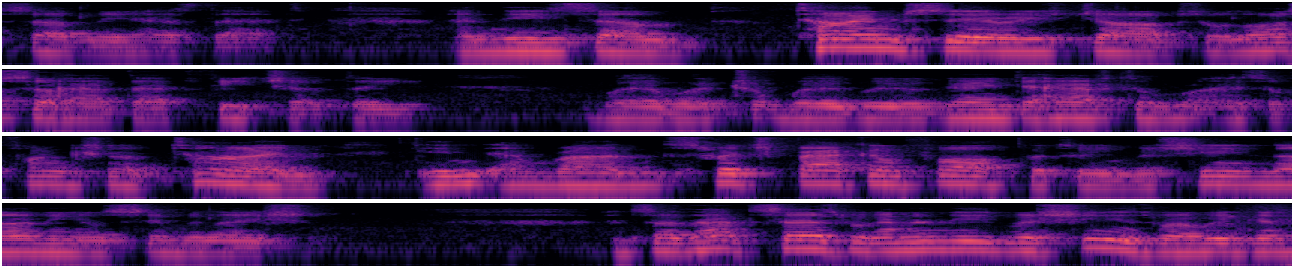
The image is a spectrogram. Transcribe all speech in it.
certainly has that. And these um, time series jobs will also have that feature, the where we're, where we're going to have to, as a function of time, in, run switch back and forth between machine learning and simulation. And so that says we're going to need machines where we can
